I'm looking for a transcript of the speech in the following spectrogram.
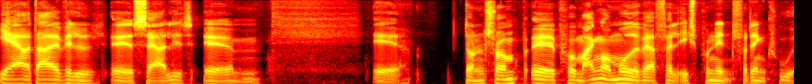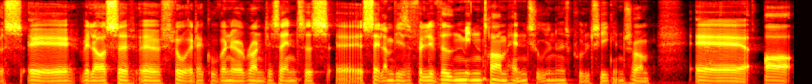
Ja, og der er vel øh, særligt øh, øh, Donald Trump øh, på mange områder i hvert fald eksponent for den kurs, øh, vil også øh, Florida-guvernør Ron DeSantis, øh, selvom vi selvfølgelig ved mindre om hans udenrigspolitik end Trump. Øh, og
